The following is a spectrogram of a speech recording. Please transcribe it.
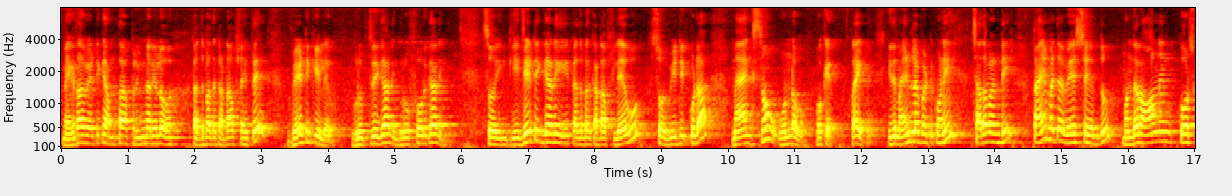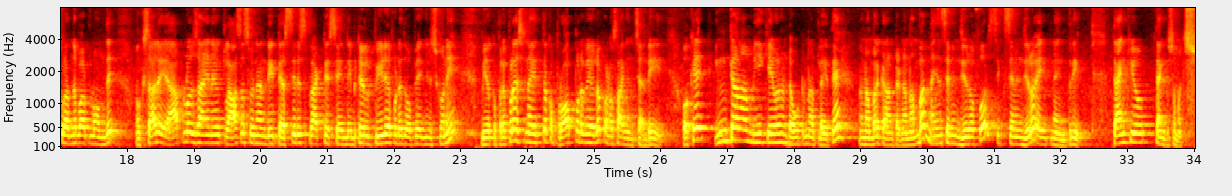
మిగతా వేటికి అంత ప్రిలిమినరీలో పెద్ద పెద్ద కట్ ఆఫ్స్ అయితే వేటికి లేవు. గ్రూప్ త్రీ కానీ గ్రూప్ ఫోర్ కానీ సో ఇంక వీటికి కానీ పెద్ద పెద్ద కట్ ఆఫ్ లేవు. సో వీటికి కూడా మ్యాక్సిమం ఉండవు. ఓకే రైట్ ఇది మైండ్లో పెట్టుకొని చదవండి. టైం అయితే వేస్ట్ చేయొద్దు. మన దగ్గర ఆన్లైన్ కోర్స్ కూడా అందుబాటులో ఉంది. ఒకసారి యాప్లో జాయిన్ అయ్యి క్లాసెస్ వినండి. టెస్ట్ సిరీస్ ప్రాక్టీస్ చేయండి. మెటీరియల్ పీడిఎఫ్ అనేది ఉపయోగించుకొని మీ యొక్క ప్రిపరేషన్ అయితే ఒక ప్రాపర్ వేలో కొనసాగించండి. ఓకే ఇంకా మీకు ఏమైనా డౌట్ ఉన్నట్లయితే నా నంబర్ కాంటాక్ట్ నా number nine seven zero four six seven zero eight nine three thank you thank you so much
